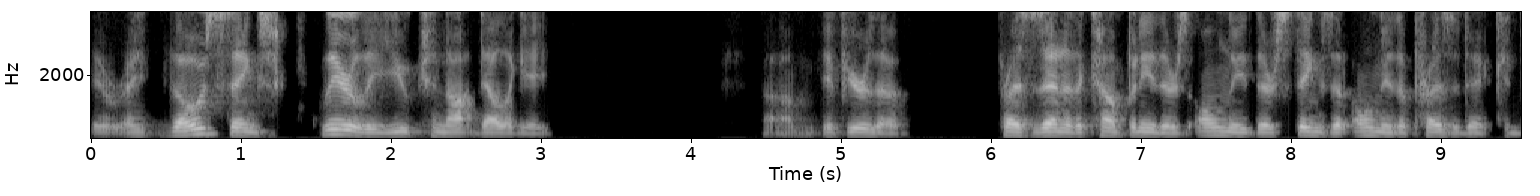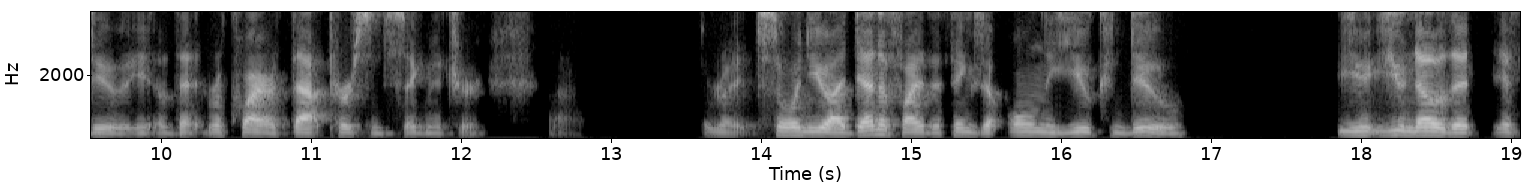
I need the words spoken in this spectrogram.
It, right? Those things clearly you cannot delegate. Um, if you're the president of the company, there's only there's things that only the president can do that require that person's signature. Uh, right. So when you identify the things that only you can do, you you know that if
